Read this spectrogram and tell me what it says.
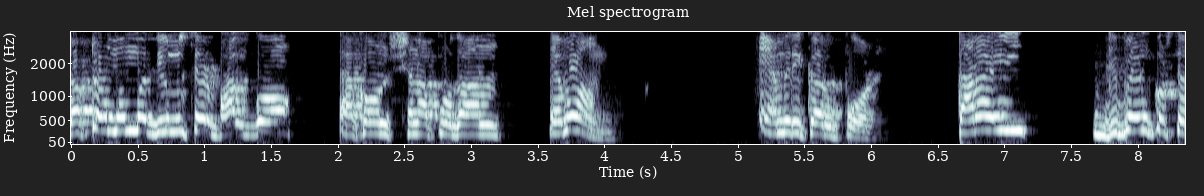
ডক্টর মোহাম্মদ ইউনুসের ভাগ্য এখন সেনাপ্রধান এবং আমেরিকার উপর। তারাই ডিপেন্ড করছে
